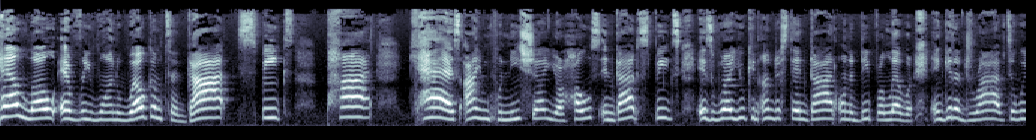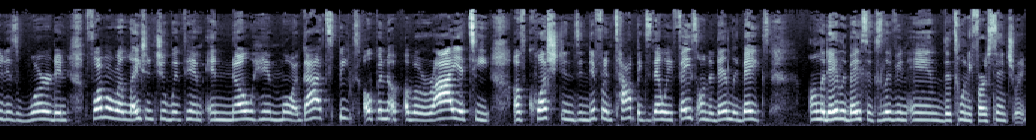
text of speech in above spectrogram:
Hello, everyone. Welcome to God Speaks Podcast. I'm Quenisha, your host, and God Speaks is where you can understand God on a deeper level and get a drive to read His Word and form a relationship with Him and know Him more. God Speaks open up a variety of questions and different topics that we face on a daily basis on a daily basis living in the 21st century.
